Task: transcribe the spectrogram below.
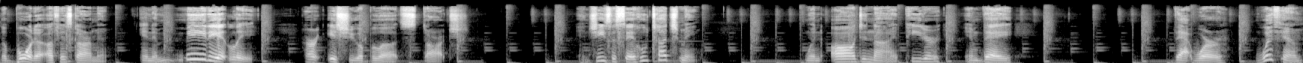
the border of his garment, and immediately her issue of blood starched. And Jesus said, Who touched me? When all denied, Peter and they that were with him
